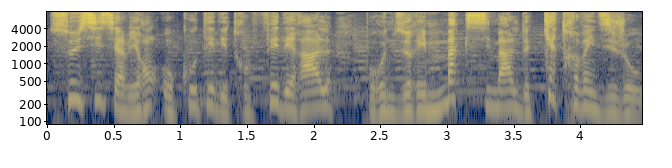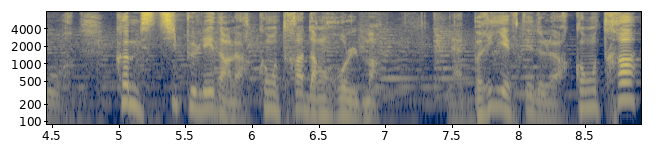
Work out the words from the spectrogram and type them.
Ceux-ci serviront aux côtés des troupes fédérales pour une durée maximale de 90 jours, comme stipulé dans leur contrat d'enrôlement. La brièveté de leur contrat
